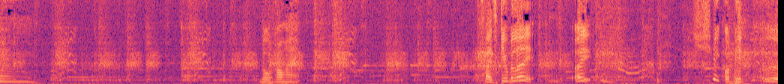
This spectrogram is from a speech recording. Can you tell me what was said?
มึงโดนเข้าให้ ใส่สกิลไปเลย เอ้ยชี่กดผิด เออ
